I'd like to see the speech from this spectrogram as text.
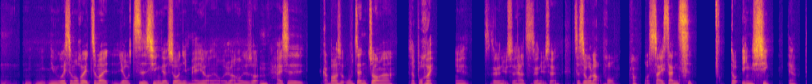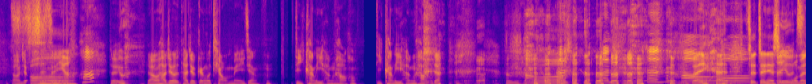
你你你为什么会这么有自信的说你没有呢？我然后我就说嗯，还是搞不好是无症状啊？他说不会，因为这个女生她指这个女生，这是我老婆，我筛三次都阴性。这样，然后就哦，是怎样？对，然后他就他就跟我挑眉，这样，抵抗力很好，抵抗力很好，这样，很好哦，很好。所以你看，这这件事，我们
